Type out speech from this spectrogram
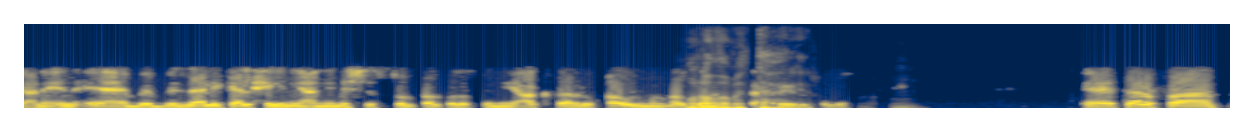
يعني بذلك الحين يعني مش السلطة الفلسطينية أكثر القول منظمة, منظمة التحرير. الفلسطيني اعترفت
